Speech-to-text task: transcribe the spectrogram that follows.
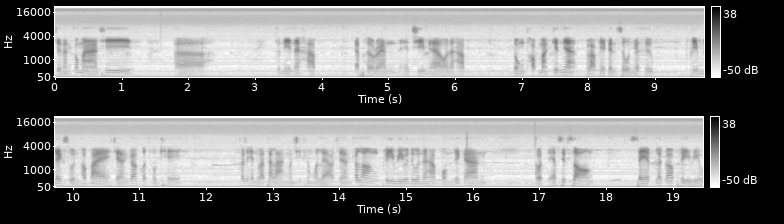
จากนั้นก็มาที่ ตัวนี้นะครับ apparent html นะครับ ตรง top market เนี่ย ปรับให้เป็นศูนย์ก็คือพิมพ์เลขศูนย์เข้าไปจากนั้นก็กดโอเคก็จะเห็นว่าตารางมันชิดข้างบนแล้วจากนั้นก็ลองพรีวิวดูนะครับ ผมด้วยการกด F12 Save แล้วก็พรีวิว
